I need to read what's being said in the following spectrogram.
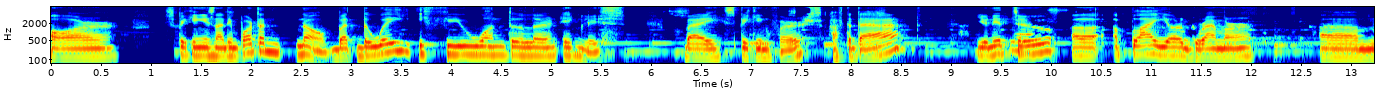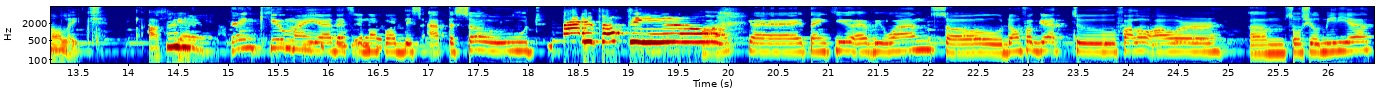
or speaking is not important no but the way if you want to learn english by speaking first after that you need yes. to uh, apply your grammar um, knowledge Okay. Hmm. Thank you, Maya. That's enough for this episode. Nice talk to you. Okay. Thank you, everyone. So don't forget to follow our um, social media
